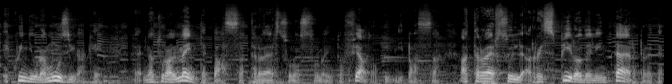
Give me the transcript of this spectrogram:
e quindi una musica che eh, naturalmente passa attraverso uno strumento a fiato, quindi passa attraverso il respiro dell'interprete,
